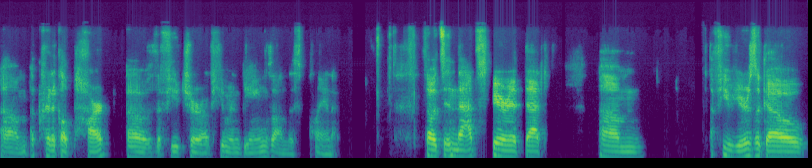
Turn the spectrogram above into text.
um, a critical part of the future of human beings on this planet. So it's in that spirit that um, a few years ago,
